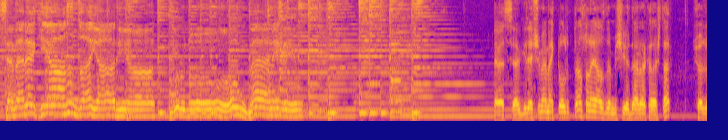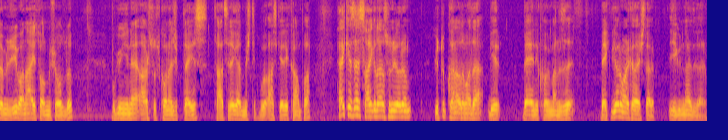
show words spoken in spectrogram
Severek yanında yar yar Durdum benim Evet sevgili eşim emekli olduktan sonra yazdığım bir şiir değerli arkadaşlar. Söz ve müziği bana ait olmuş oldu. Bugün yine Arsuz Konacık'tayız. Tatile gelmiştik bu askeri kampa. Herkese saygılar sunuyorum. YouTube kanalıma da bir beğeni koymanızı bekliyorum arkadaşlarım. İyi günler dilerim.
